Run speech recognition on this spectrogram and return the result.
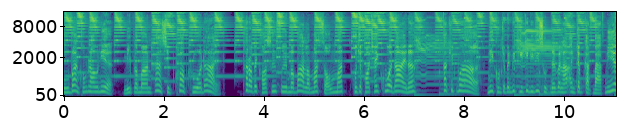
หมู่บ้านของเราเนี่ยมีประมาณ 50 ครอบครัวได้ ถ้าเราไปขอซื้อฟืนมาบ้านเรามัดสองมัด คงจะพอใช้คั่วได้นะ ถ้าคิดว่านี่คงจะเป็นวิธีที่ดีที่สุดในเวลาอันจำกัดแบบเนี้ย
